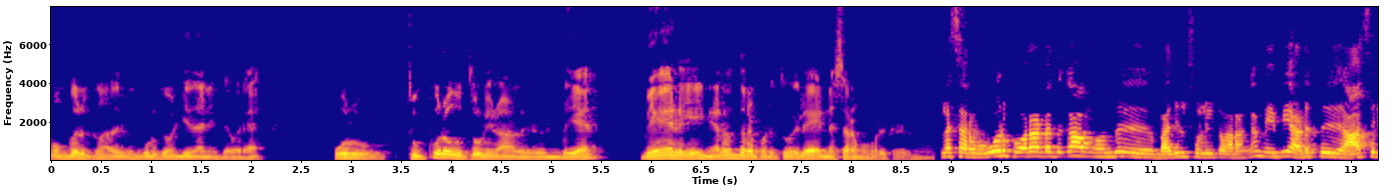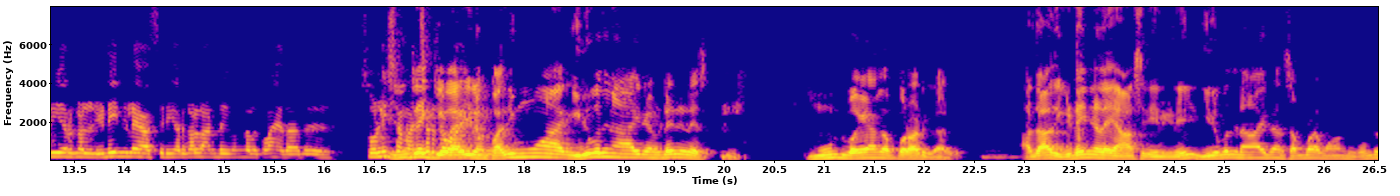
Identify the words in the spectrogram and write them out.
பொங்கலுக்கும் அதற்கும் கொடுக்க வேண்டியதானே தவிர ஒரு துப்புரவு தொழிலாளர்களுடைய வேலையை நிரந்தரப்படுத்துவதில் என்ன சிரமம் இருக்கிறது? இல்ல சார் ஒவ்வொரு போராட்டத்துக்கும் அவங்க வந்து பதில் சொல்லிட்டு வராங்க. மேபி அடுத்து ஆசிரியர்கள் இடைநிலை ஆசிரியர்கள் அண்ட் இவங்களுக்குலாம் ஏதாவது சொல்யூஷன் இன்றைக்கு வரையிலும் பதிமூவாயிரம் இருபதினாயிரம் இடைநிலை மூன்று வகையாக போராடுகிறார்கள். அதாவது இடைநிலை ஆசிரியர்களில் இருபதினாயிரம் சம்பளம் வாங்கி கொண்டு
